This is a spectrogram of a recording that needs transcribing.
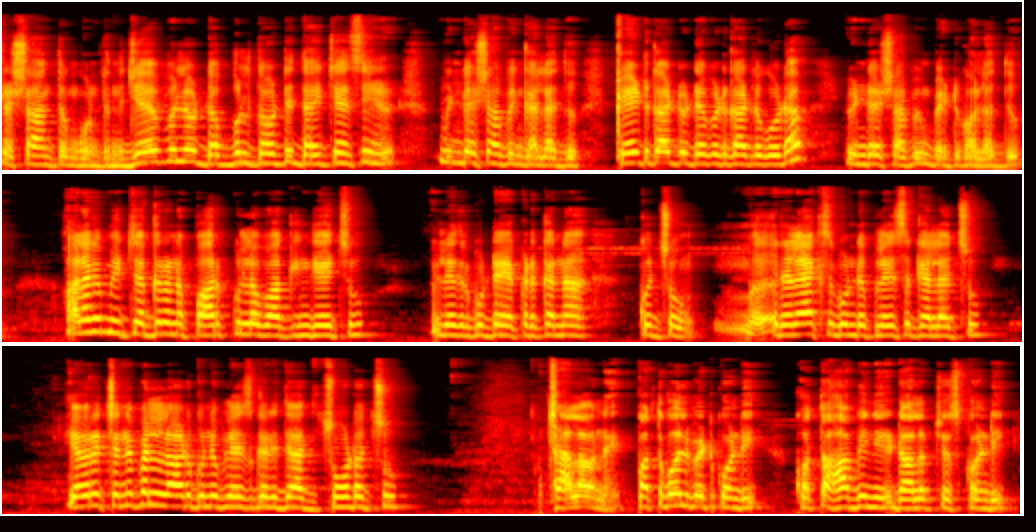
ప్రశాంతంగా ఉంటుంది. జేబులో డబ్బులతోటి దయచేసి విండో షాపింగ్కి వెళ్ళొద్దు. క్రెడిట్ కార్డు డెబిట్ కార్డులు కూడా విండో షాపింగ్ పెట్టుకోవద్దు అలాగే మీ దగ్గర ఉన్న పార్కుల్లో వాకింగ్ చేయొచ్చు. లేదనుకుంటే ఎక్కడికైనా కొంచెం రిలాక్స్గా ఉండే ప్లేస్కి వెళ్ళచ్చు. ఎవరైనా చిన్నపిల్లలు ఆడుకునే ప్లేస్కి వెళితే అది చూడొచ్చు. చాలా ఉన్నాయి. కొత్త గోల్ పెట్టుకోండి. కొత్త హాబీని డెవలప్ చేసుకోండి.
